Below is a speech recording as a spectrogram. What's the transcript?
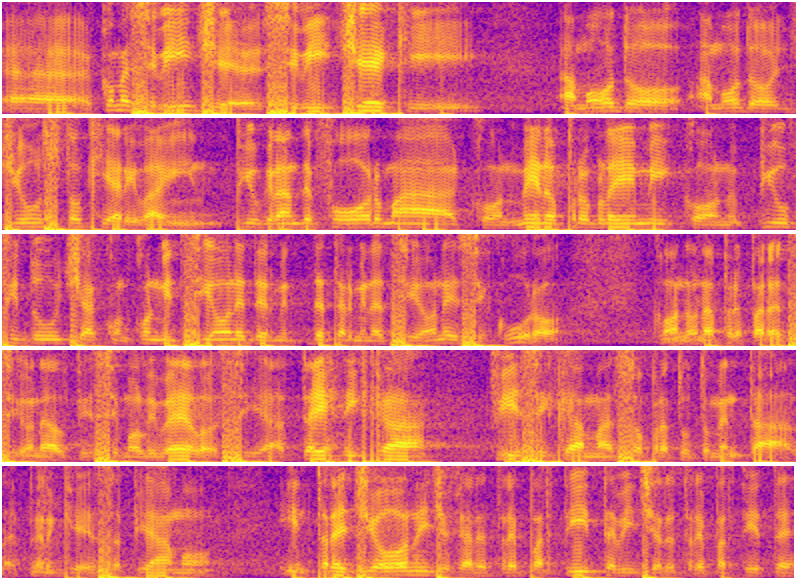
Eh, come si vince? Si vince chi a modo, a modo, giusto, chi arriva in più grande forma, con meno problemi, con più fiducia, con convinzione, determinazione e sicuro, con una preparazione a altissimo livello, sia tecnica, fisica, ma soprattutto mentale, perché sappiamo in tre giorni giocare tre partite, vincere tre partite,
